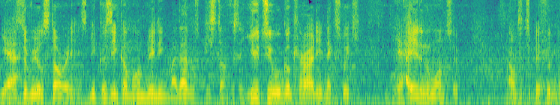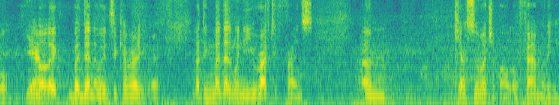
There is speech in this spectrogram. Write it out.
Yeah. It's the real story. It's because he come home bleeding. My dad was pissed off. He said, "You two will go karate next week." Yeah. I didn't want to. I wanted to play football. Yeah. You know, like, but then I went to karate. Right? I think my dad, when he arrived to France, um, cared so much about our family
